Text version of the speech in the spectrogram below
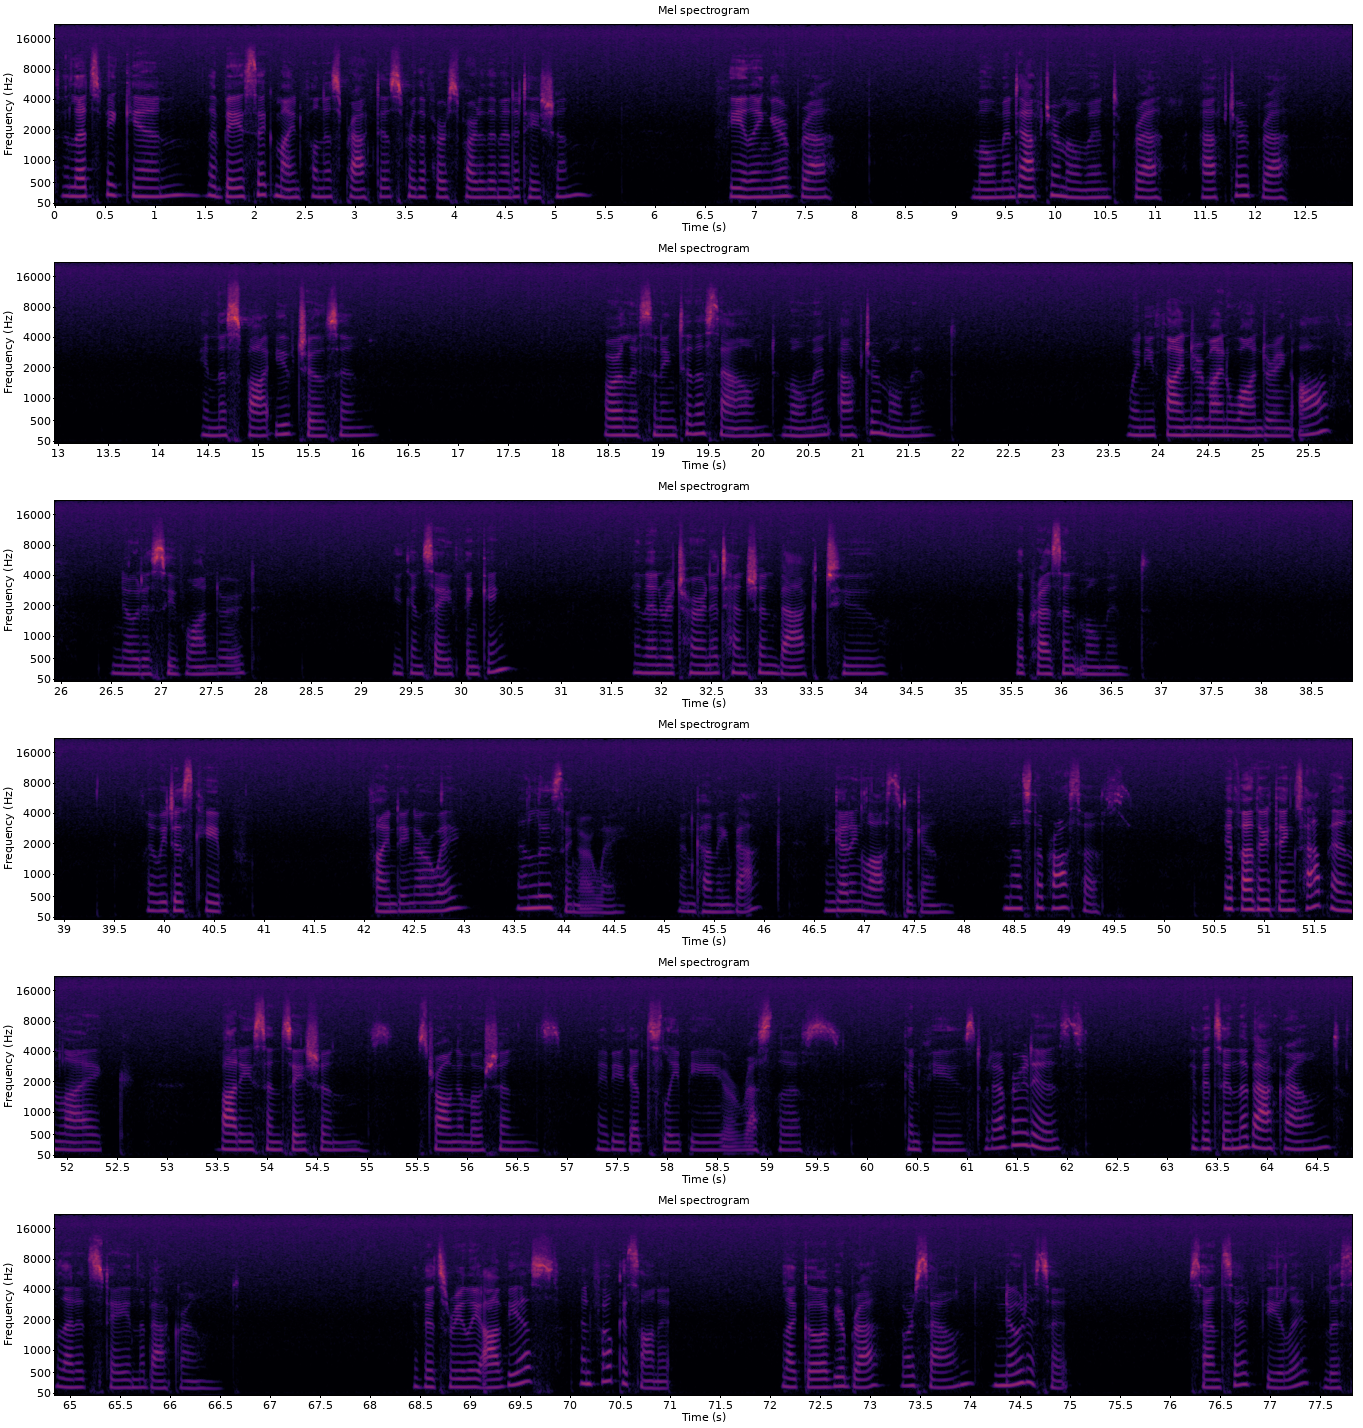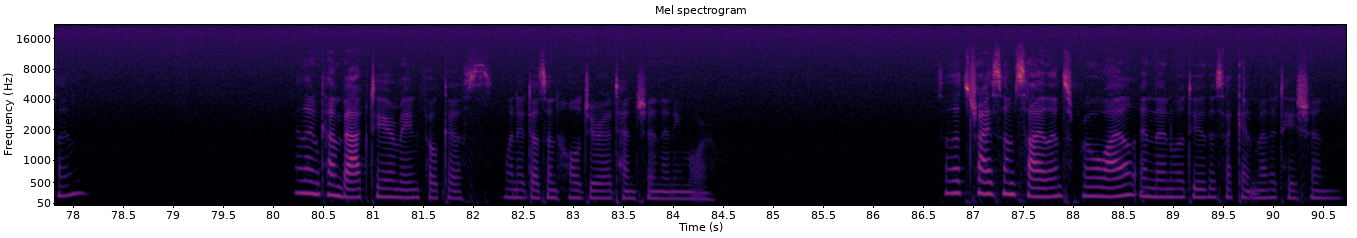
So let's begin the basic mindfulness practice for the first part of the meditation. Feeling your breath, moment after moment, breath after breath, in the spot you've chosen, or listening to the sound moment after moment. When you find your mind wandering off, notice you've wandered. You can say thinking, and then return attention back to the present moment. So we just keep finding our way and losing our way and coming back and getting lost again. And that's the process. If other things happen, like body sensations, strong emotions, Maybe you get sleepy or restless, confused, whatever it is. If it's in the background, let it stay in the background. If it's really obvious, then focus on it. Let go of your breath or sound, notice it. Sense it, feel it, listen. And then come back to your main focus when it doesn't hold your attention anymore. So let's try some silence for a while and then we'll do the second meditation.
